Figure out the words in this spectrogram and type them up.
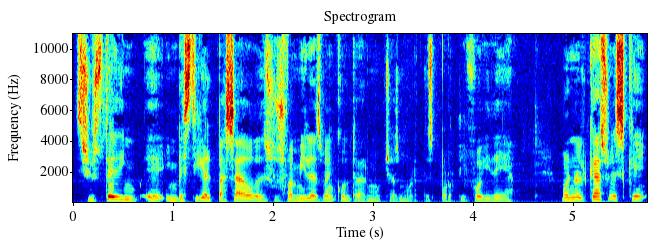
si usted investiga el pasado de sus familias, va a encontrar muchas muertes por tifoidea. Bueno, el caso es que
